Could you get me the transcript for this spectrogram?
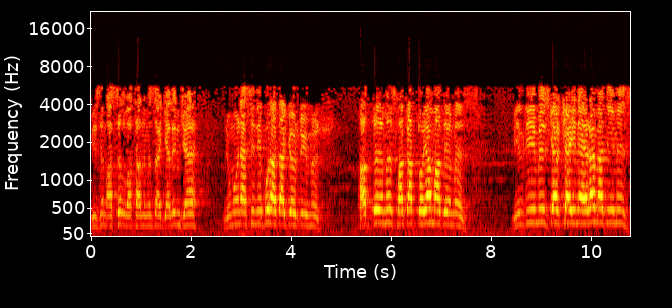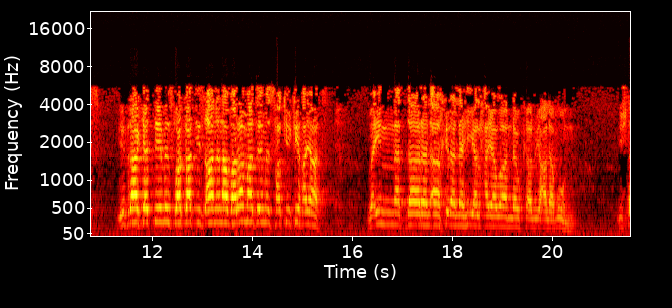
Bizim asıl vatanımıza gelince, numunesini burada gördüğümüz, tattığımız fakat doyamadığımız, bildiğimiz gerçeğine eremediğimiz, idrak ettiğimiz fakat izanına varamadığımız hakiki hayat. Ve inned dârel âhire lehiyel hayvan lev kânû ya'lemûn. İşte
